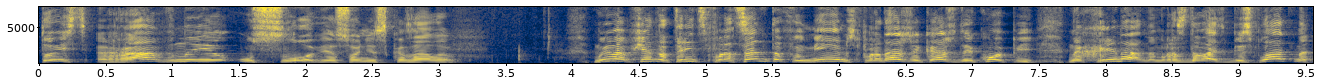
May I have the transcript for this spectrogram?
То есть равные условия, Sony сказала мы вообще-то 30% имеем с продажи каждой копии. Нахрена нам раздавать бесплатно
